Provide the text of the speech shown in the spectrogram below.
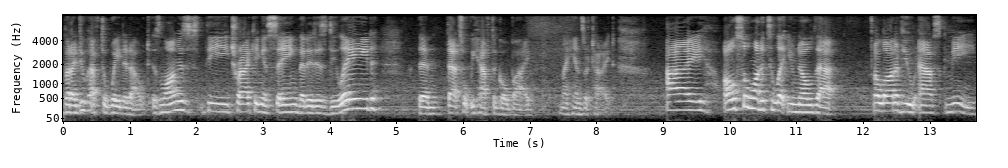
but I do have to wait it out. As long as the tracking is saying that it is delayed, then that's what we have to go by. My hands are tied. I also wanted to let you know that a lot of you ask me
